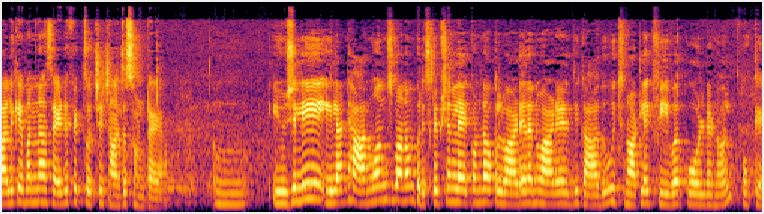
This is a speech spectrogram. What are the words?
వాళ్ళకి ఏమన్నా సైడ్ ఎఫెక్ట్స్ వచ్చే ఛాన్సెస్ ఉంటాయా? యూజువలీ ఇలాంటి హార్మోన్స్ మనం ప్రిస్క్రిప్షన్ లేకుండా ఒకరు వాడారని వాడేది కాదు. It's not like fever cold and all okay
